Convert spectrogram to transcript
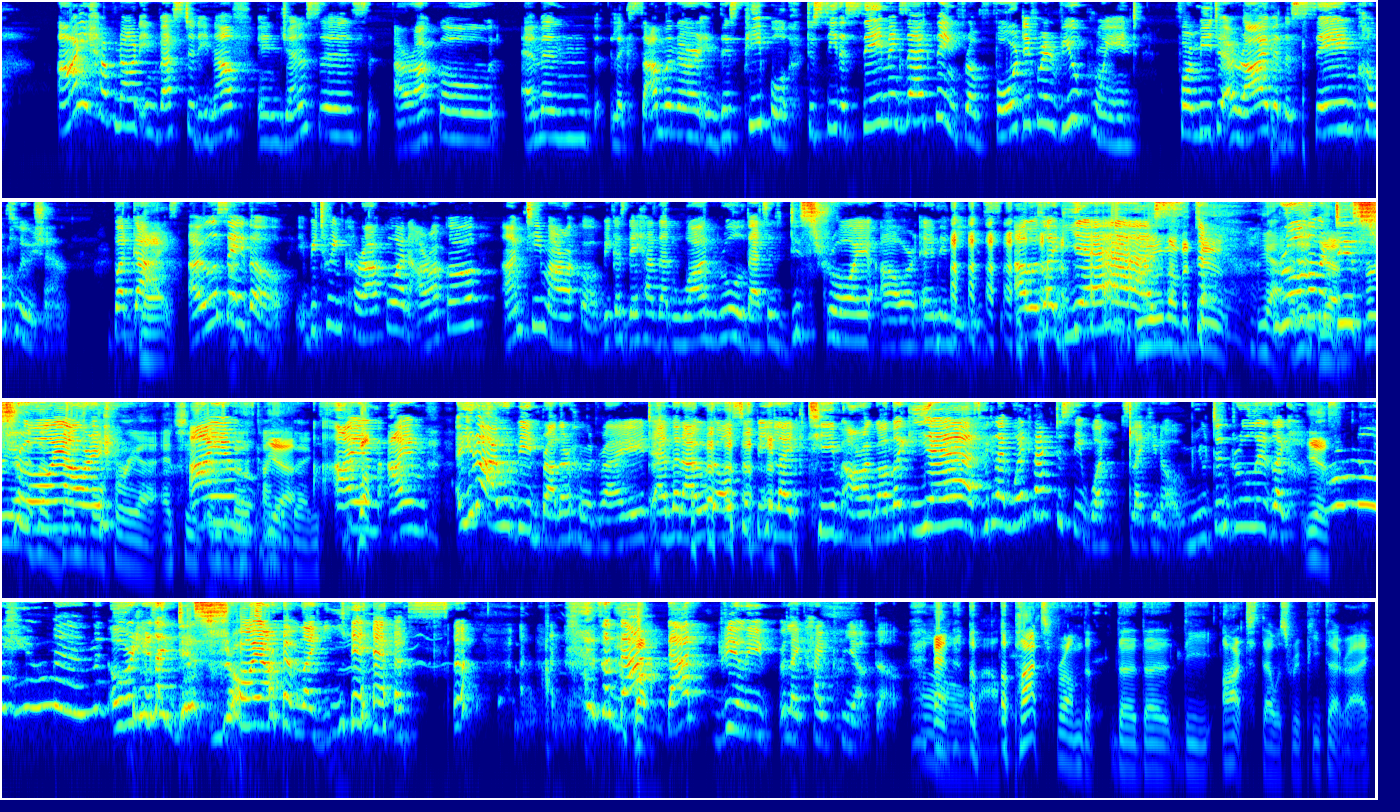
I have not invested enough in Genesis, Arakko, Emond, like Summoner, in these people to see the same exact thing from four different viewpoints for me to arrive at the same conclusion. But guys, I will say uh, though, between Krakoa and Arakko, I'm Team Arakko because they have that one rule that says destroy our enemies. I was like, yes. Rule number two. yeah. Rule number Yeah. Freya is a destroy our enemies. Freya, and she's I into am- those kinds Yeah. of things. I am, I am, you know, I would be in Brotherhood, right? And then I would also be like Team Arakko. I'm like, yes, because I went back to see what's like, you know, mutant rule is like, Yes. oh no, human. Over here, it's like destroy. I'm like, yes. so that that really like hyped me up though. Oh, and a- wow. apart from the, the the the art that was repeated, right?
